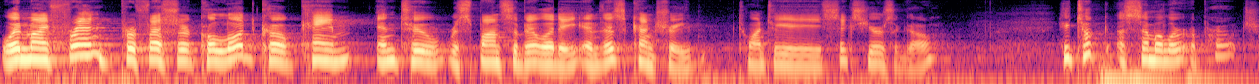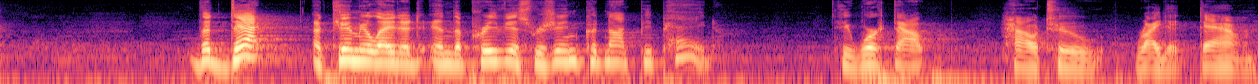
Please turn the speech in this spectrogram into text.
When my friend Professor Kolodko came into responsibility in this country 26 years ago, he took a similar approach. The debt accumulated in the previous regime could not be paid. He worked out how to write it down.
